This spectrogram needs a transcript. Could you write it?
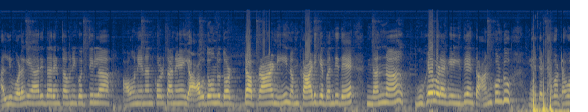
ಅಲ್ಲಿ ಒಳಗೆ ಯಾರಿದ್ದಾರೆ ಅಂತ ಅವನಿಗೆ ಗೊತ್ತಿಲ್ಲ. ಅವನೇನು ಅಂದ್ಕೊಳ್ತಾನೆ ಯಾವುದೋ ಒಂದು ದೊಡ್ಡ ಪ್ರಾಣಿ ನಮ್ಮ ಕಾಡಿಗೆ ಬಂದಿದೆ. ನನ್ನ ಗುಹೆ ಒಳಗೆ ಇದೆ ಅಂತ ಅನ್ಕೊಂಡು ಎದೆ ಢವ ಢವ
